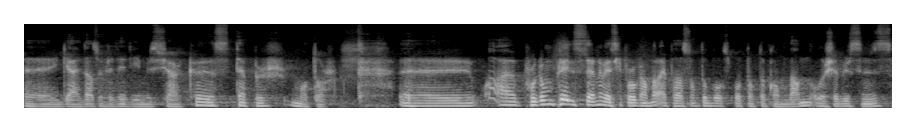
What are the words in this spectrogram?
e, geldi. Az önce dediğimiz şarkı Stepper Motor. E, programın playlistlerine ve eski programlar iPlus.blogspot.com'dan ulaşabilirsiniz.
